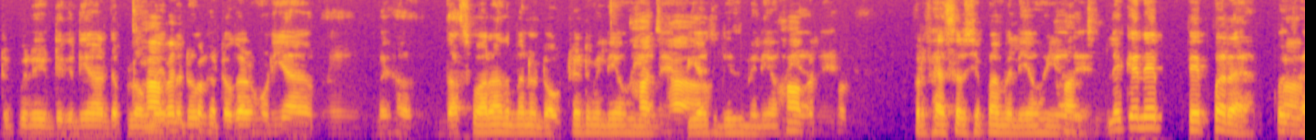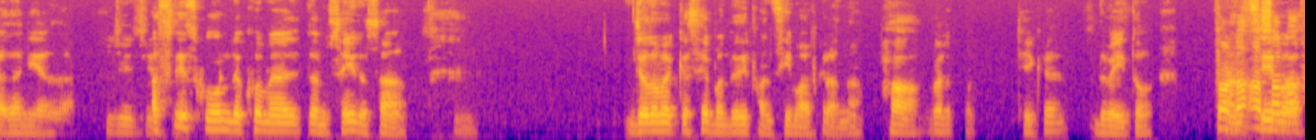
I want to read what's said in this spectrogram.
ਡਿਗਰੀ ਡਿਗਰੀਆਂ ਡਿਪਲੋਮੇ ਮੈਨੂੰ। ਘੱਟੋ ਘੱਟ ਹੋਣੀਆਂ 10 12 ਤਾਂ ਮੈਨੂੰ ਡਾਕਟਰੇਟ ਮਿਲੀਆਂ ਹੋਈਆਂ ਨੇ। ਪੀਐਚਡੀਜ਼ ਮਿਲੀਆਂ ਹੋਈਆਂ ਨੇ ਪ੍ਰੋਫੈਸਰਸ਼ਿਪਾਂ ਮਿਲੀਆਂ ਹੋਈਆਂ ਨੇ। ਲੇਕਿਨ ਇਹ ਪੇਪਰ ਹੈ ਕੋਈ। ਫਾਇਦਾ ਨਹੀਂ ਇਹਦਾ ਜੀ ਜੀ। ਅਸਲੀ ਸਕੂਨ ਦੇਖੋ ਮੈਂ ਤੁਹਾਨੂੰ ਸਹੀ ਦੱਸਾਂ ਜਦੋਂ ਮੈਂ ਕਿਸੇ ਬੰਦੇ ਦੀ ਫਾਂਸੀ ਮਾਫ ਕਰਾਉਂਦਾ। ਹਾਂ ਬਿਲਕੁਲ। ਠੀਕ ਹੈ ਦੁਬਈ ਤੋਂ। ਤੁਹਾਡਾ ਅਸਲ ਮਾਫ਼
